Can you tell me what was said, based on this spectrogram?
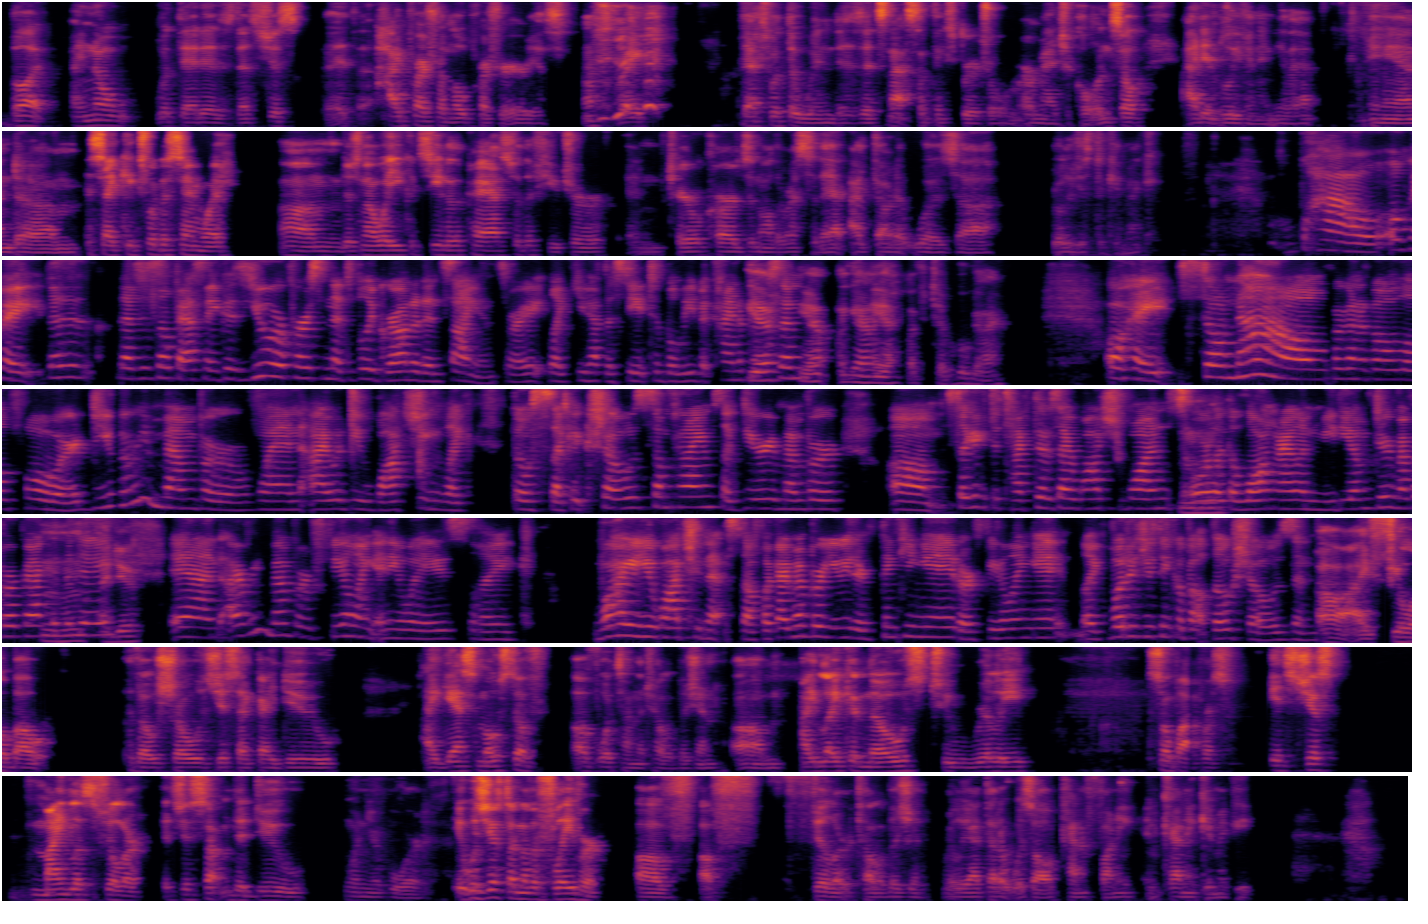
But I know what that is. That's just high pressure and low pressure areas, right? That's what the wind is. It's not something spiritual or magical. And so I didn't believe in any of that. And um, psychics were the same way. Um, there's no way you could see into the past or the future and tarot cards and all the rest of that. I thought it was uh, really just a gimmick. Wow. Okay. That is, that's just so fascinating because you are a person that's really grounded in science, right? Like you have to see it to believe it kind of Yeah, person. yeah, again, yeah, like a typical guy. Okay, so now we're gonna go a little forward. Do you remember when I would be watching like those psychic shows sometimes? Like, do you remember um Psychic Detectives I watched once or Mhm. like the Long Island Medium? Do you remember back in the Mhm, day? I do. And I remember feeling anyways, like, why are you watching that stuff? Like I remember you either thinking it or feeling it. Like, what did you think about those shows? And Uh, I feel about those shows just like I do, I guess, most of of what's on the television. Um, I liken those to really soap operas. It's just mindless filler. It's just something to do when you're bored. It was just another flavor of of filler television. Really, I thought it was all kind of funny and kind of gimmicky.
